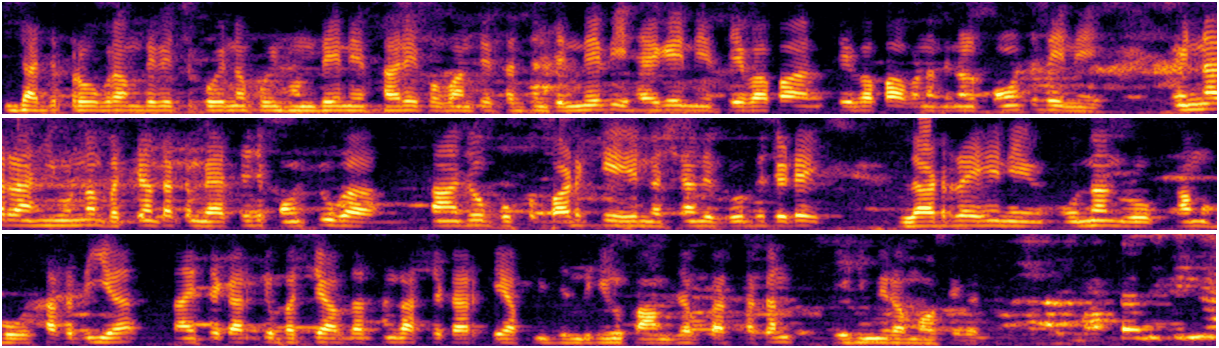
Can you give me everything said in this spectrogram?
ਜੱਜ ਪ੍ਰੋਗਰਾਮ ਦੇ ਵਿੱਚ ਕੋਈ ਨਾ ਕੋਈ ਹੁੰਦੇ ਨੇ, ਸਾਰੇ ਪਵੰਤੇ ਸੱਜਣ ਜਿੰਨੇ ਵੀ ਹੈਗੇ ਨੇ, ਸੇਵਾ ਭਾਵ ਸੇਵਾ ਭਾਵਨਾ ਦੇ ਨਾਲ ਪਹੁੰਚਦੇ ਨੇ, ਇਹਨਾਂ ਰਾਹੀਂ ਉਹਨਾਂ ਬੱਚਿਆਂ ਤੱਕ ਮੈਸੇਜ ਪਹੁੰਚੂਗਾ। ਤਾਂ ਜੋ ਬੁੱਕ ਪੜ੍ਹ ਕੇ ਨਸ਼ਿਆਂ ਦੇ ਵਿਰੁੱਧ ਜਿਹੜੇ ਲੜ ਰਹੇ ਨੇ ਉਹਨਾਂ ਨੂੰ ਰੋਕਥਾਮ ਹੋ ਸਕਦੀ ਆ। ਤਾਂ ਇਸੇ ਕਰਕੇ ਬੱਚੇ ਆਪਦਾ ਸੰਘਰਸ਼ ਕਰਕੇ ਆਪਣੀ ਜ਼ਿੰਦਗੀ ਨੂੰ ਕਾਮਯਾਬ ਕਰ ਸਕਣ ਇਹੀ ਮੇਰਾ ਮੋਟਿਵ ਹੈ ਸਰ ਮਾਪਿਆਂ ਦੀ ਕਿੰਨੀ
